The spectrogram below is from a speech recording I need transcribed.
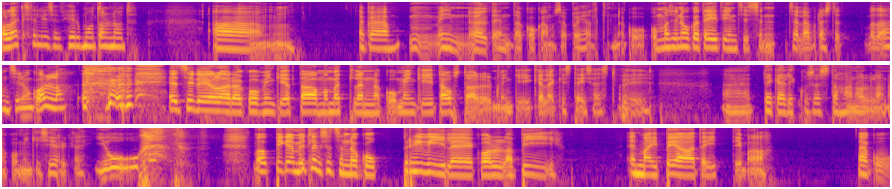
oleks sellised hirmud olnud um, aga jah, võin öelda enda kogemuse põhjalt, nagu kui ma sinuga date in, siis see on sellepärast, et ma tahan sinuga olla et siin ei ole nagu mingi, et aa, ma mõtlen nagu mingi taustal mingi kellegist teisest või äh, tegelikkuses tahan olla nagu mingi sirge, juu ma pigem ütleks, et see on nagu privileeg olla bi. et ma ei pea date ima nagu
